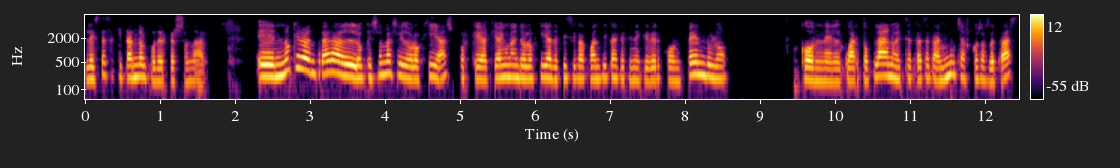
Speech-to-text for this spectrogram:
le estás quitando el poder personal. Eh, no quiero entrar a lo que son las ideologías, porque aquí hay una ideología de física cuántica que tiene que ver con péndulo, con el cuarto plano, etcétera, etcétera. Hay muchas cosas detrás.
